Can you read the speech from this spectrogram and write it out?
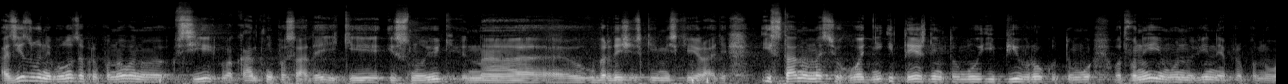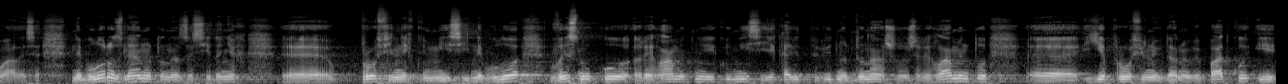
Азізову не було запропоновано всі вакантні посади, які існують на у Бердичівській міській раді. І станом на сьогодні, і тиждень тому, і півроку тому, от вони йому нові не пропонувалися. Не було розглянуто на засіданнях е, профільних комісій, не було висновку регламентної комісії, яка відповідно до нашого ж регламенту е, є профільною в даному випадку, і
